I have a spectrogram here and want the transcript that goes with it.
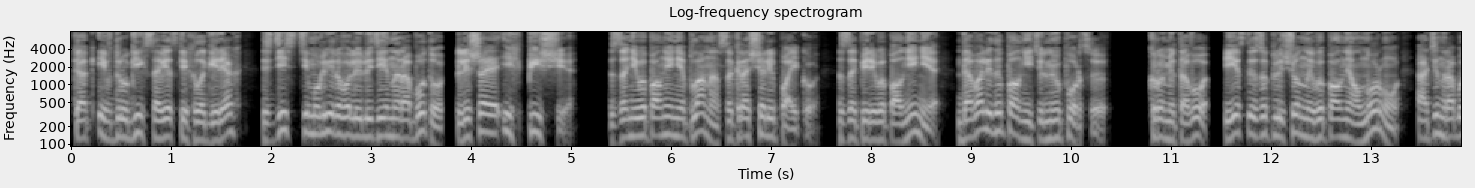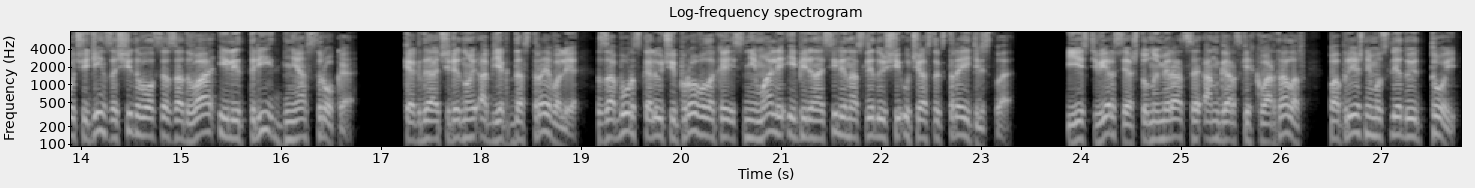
Как и в других советских лагерях, здесь стимулировали людей на работу, лишая их пищи, за невыполнение плана сокращали пайку, за перевыполнение давали дополнительную порцию. Кроме того, если заключенный выполнял норму, один рабочий день засчитывался за два или три дня срока. Когда очередной объект достраивали, забор с колючей проволокой снимали и переносили на следующий участок строительства. Есть версия, что нумерация ангарских кварталов по-прежнему следует той,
